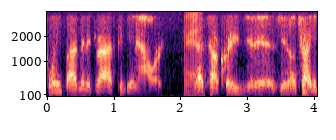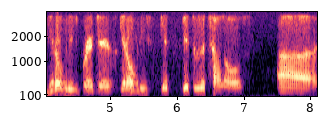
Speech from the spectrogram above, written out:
25 minute drive can be an hour. Yeah. That's how crazy it is. You know, trying to get over these bridges, get over these, get get through the tunnels. Uh,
